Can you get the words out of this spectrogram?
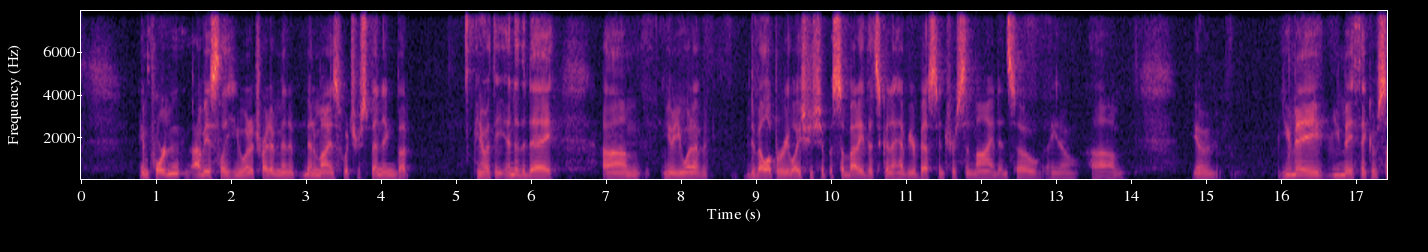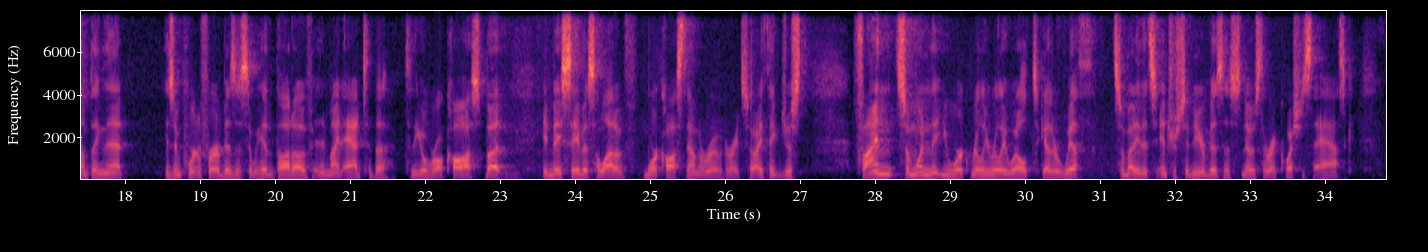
important. Obviously, you want to try to min- minimize what you're spending, but you know, at the end of the day, um, you know, you want to develop a relationship with somebody that's going to have your best interests in mind. And so, you know, um, you know, you may you may think of something that is important for our business that we hadn't thought of, and it might add to the to the overall cost, but it may save us a lot of more costs down the road, right? So I think just find someone that you work really, really well together with, somebody that's interested in your business, knows the right questions to ask,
